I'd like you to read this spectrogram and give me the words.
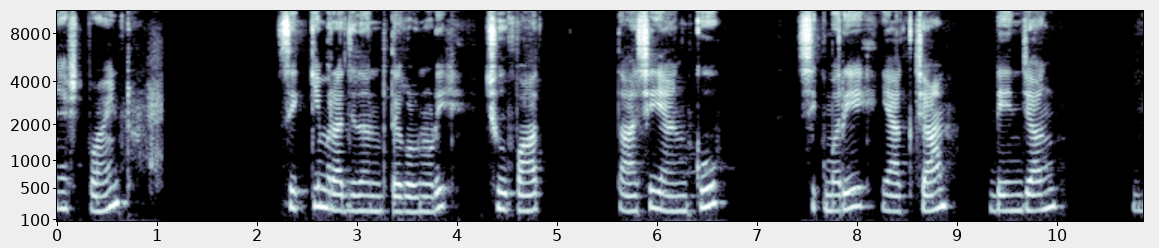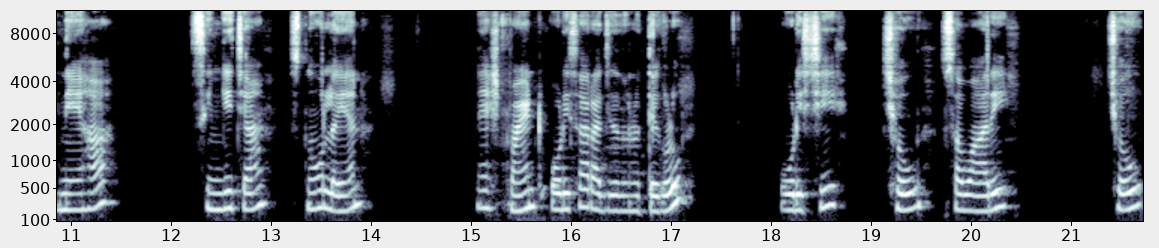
ನೆಕ್ಸ್ಟ್ ಪಾಯಿಂಟ್. ಸಿಕ್ಕಿಂ ರಾಜ್ಯದ ನೃತ್ಯಗಳು ನೋಡಿ. ಛೂಪಾತ್ ತಾಶಿಯಾಂಕು ಸಿಕ್ಮರಿ ಯಾಕ್ಚಾಮ್, ಡೆಂಜಾಂಗ್, ಜ್ನೇಹ ಸಿಂಗಿಚಾ snow lion, next point, Odisha ರಾಜ್ಯದ ನೃತ್ಯಗಳು. ಒಡಿಶಿ, ಛೌ, ಸವಾರಿ, ಛೌ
